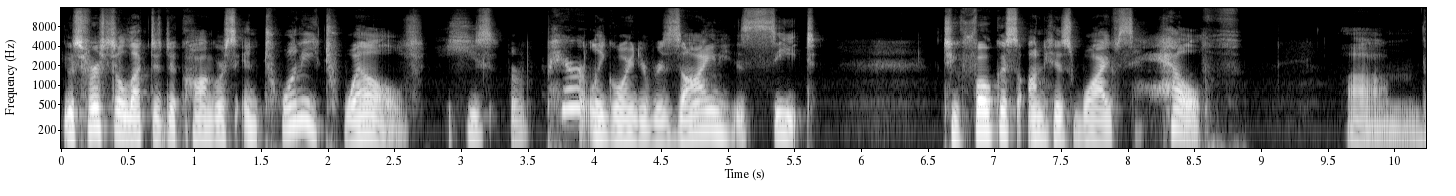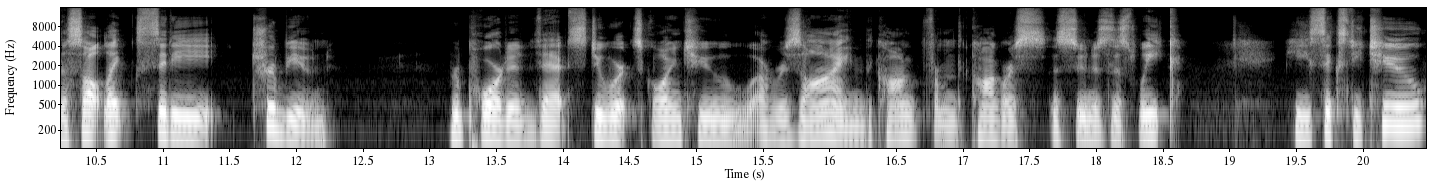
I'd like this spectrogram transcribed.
He was first elected to Congress in 2012. He's apparently going to resign his seat to focus on his wife's health. Um, the Salt Lake City Tribune reported that Stewart's going to uh, resign the con- from the Congress as soon as this week. He's 62.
